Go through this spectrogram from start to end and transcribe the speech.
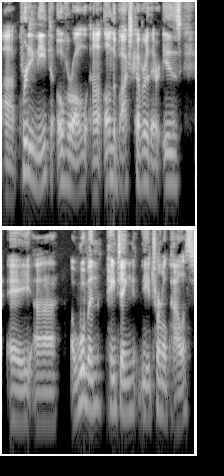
uh, pretty neat overall. Uh, on the box cover, there is a uh, a woman painting the Eternal Palace.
